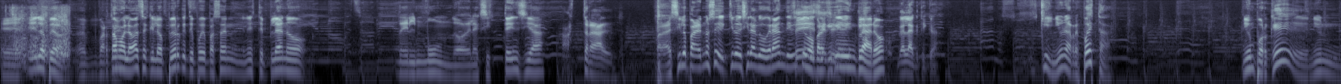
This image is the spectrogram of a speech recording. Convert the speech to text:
Eh, es lo peor. Partamos de la base que lo peor que te puede pasar en este plano del mundo, de la existencia astral. Para decirlo, para no sé, quiero decir algo grande, ¿viste? Sí, para sí, que quede bien claro. Galáctica. ¿Qué? ¿Ni una respuesta? ¿Ni un porqué? ¿Ni un.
